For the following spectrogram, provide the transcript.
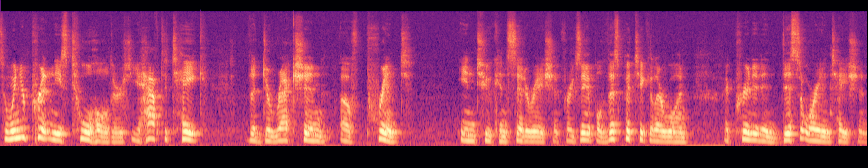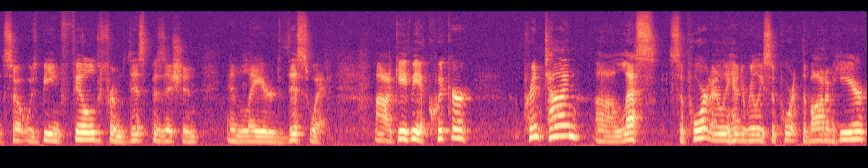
So when you're printing these tool holders, you have to take the direction of print into consideration. For example, this particular one, I printed in this orientation. So it was being filled from this position and layered this way. Uh, it gave me a quicker print time, uh, less support. I only had to really support the bottom here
